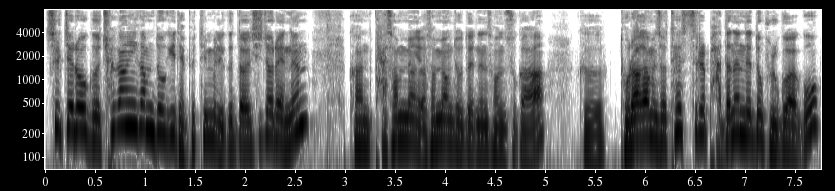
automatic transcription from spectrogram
실제로 그 최강희 감독이 대표팀을 이끌던 시절에는 그 한 다섯 명 여섯 명 정도 되는 선수가 그 돌아가면서 테스트를 받았는데도 불구하고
